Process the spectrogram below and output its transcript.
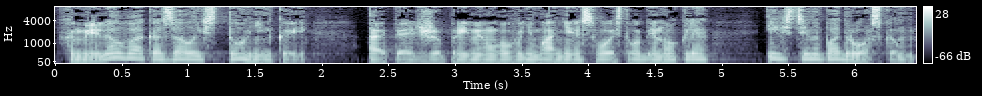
Хмелева оказалась тоненькой, опять же примем во внимание свойства бинокля – истинно подростком.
